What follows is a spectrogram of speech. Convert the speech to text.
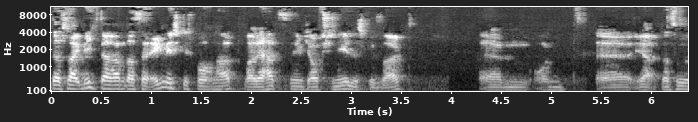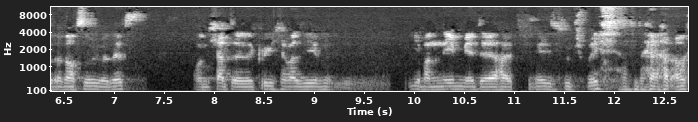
das lag nicht daran, dass er Englisch gesprochen hat, weil er hat es nämlich auf Chinesisch gesagt. Ähm, und äh, ja, das wurde dann auch so übersetzt. Und ich hatte glücklicherweise jemanden neben mir, der halt Chinesisch gut spricht und der hat auch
